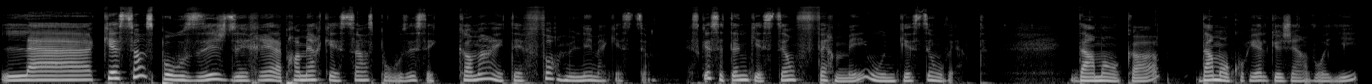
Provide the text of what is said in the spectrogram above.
La question à se poser, je dirais, la première question à se poser, c'est comment était formulée ma question? Est-ce que c'était une question fermée ou une question ouverte? Dans mon cas, dans mon courriel que j'ai envoyé,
